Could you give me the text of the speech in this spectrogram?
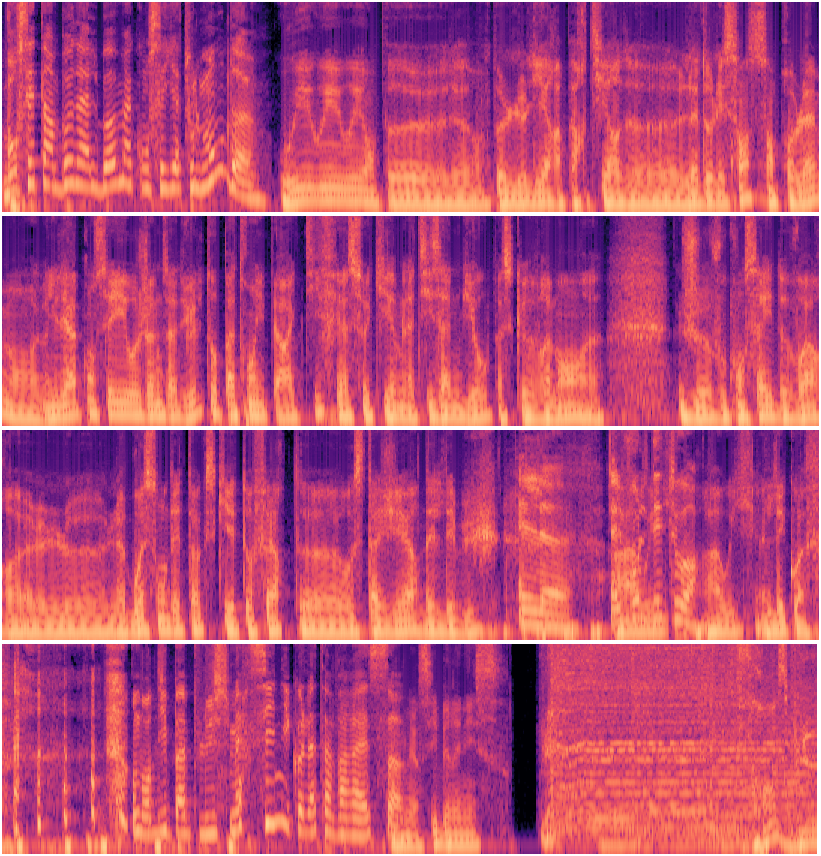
Bon, c'est un bon album à conseiller à tout le monde? Oui, oui, oui, on peut, euh, on peut le lire à partir de l'adolescence sans problème. Il est à conseiller aux jeunes adultes, aux patrons hyperactifs et à ceux qui aiment la tisane bio, parce que vraiment, euh, je vous conseille de voir le, la boisson détox qui est offerte aux stagiaires dès le début. Elle, elle ah vaut le détour. Ah oui, elle décoiffe. on n'en dit pas plus. Merci Nicolas Tavares. Merci Bérénice. France Bleu,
